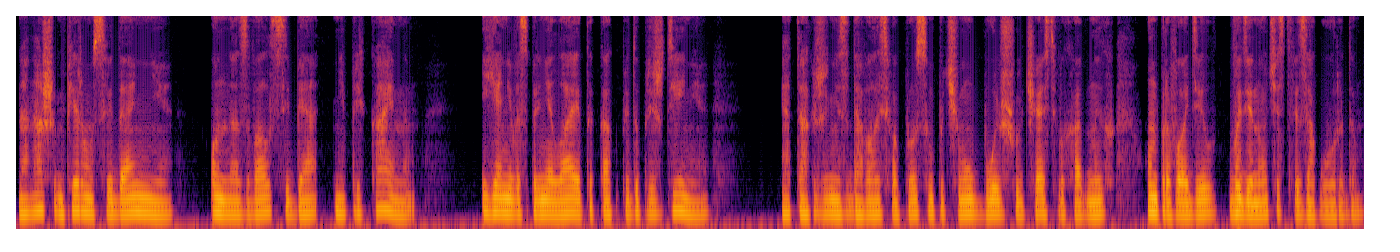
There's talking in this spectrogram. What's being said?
На нашем первом свидании он назвал себя неприкаянным и я не восприняла это как предупреждение. Я также не задавалась вопросом, почему большую часть выходных он проводил в одиночестве за городом.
